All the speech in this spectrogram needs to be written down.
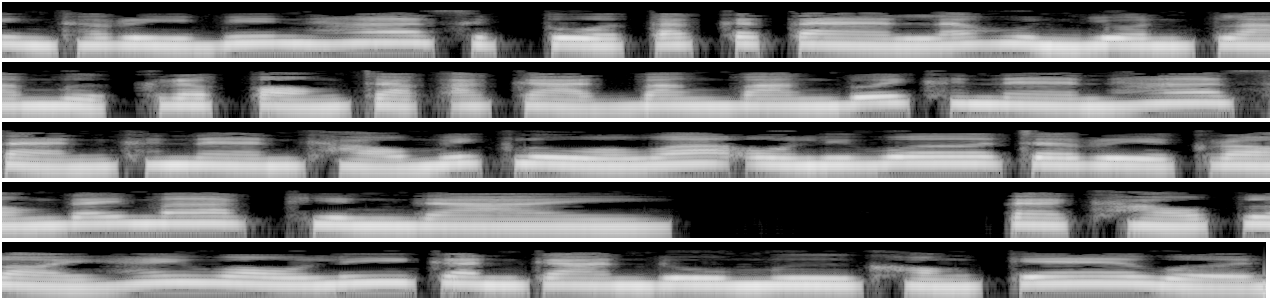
อินทรีบิน 50 ตัวตักกะแตนและหุ่นยนต์ปลาหมึกกระป๋องจากอากาศบางๆ ด้วยคะแนน 5 0 0แสนคะแนนเขาไม่กลัวว่าโอลิเวอร์จะเรียกร้องได้มากเพียงใด แต่เขาปล่อยให้วอลลี่กันการดูมือของแก้เหวิน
